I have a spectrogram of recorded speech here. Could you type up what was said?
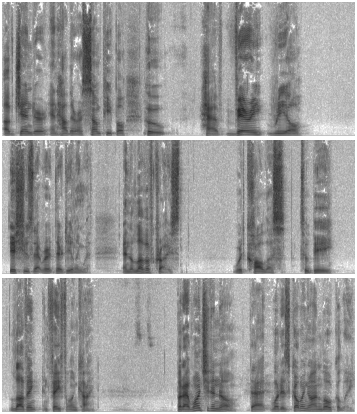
of gender and how there are some people who have very real issues that they're dealing with. And the love of Christ would call us to be loving and faithful and kind. But I want you to know that what is going on locally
